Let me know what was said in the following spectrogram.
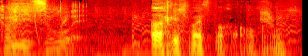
Komm ich nicht so, ey. Ach, ich weiß doch auch nicht.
